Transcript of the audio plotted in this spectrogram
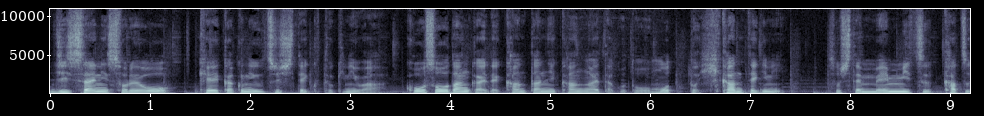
実際にそれを計画に移していく時には構想段階で簡単に考えたことをもっと悲観的にそして綿密かつ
